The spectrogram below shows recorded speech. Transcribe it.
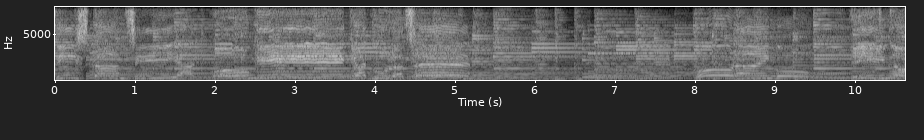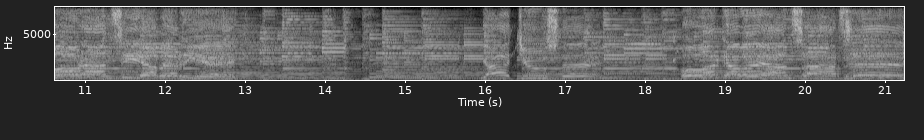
distantziak ongi kalkulatzen berriek. Gaituzte oarkabean zartzen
